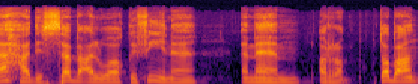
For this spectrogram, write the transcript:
أحد السبعة الواقفين أمام الرب. طبعا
